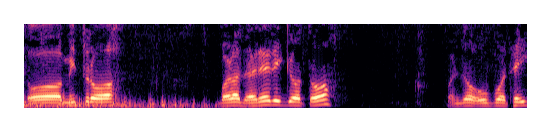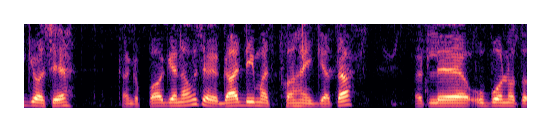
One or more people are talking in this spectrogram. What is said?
તો મિત્રો, બળદ હરેરી ગયો તો પણ જો ઊભો થઈ ગયો છે, કારણ કે પગ એના શું છે, ગાડીમાં જ ફહાઈ ગયા હતા એટલે ઊભો નહોતો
